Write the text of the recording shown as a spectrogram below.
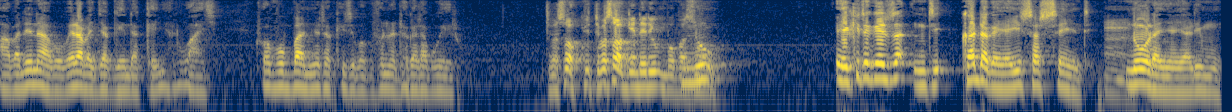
abanene abo era bajja kgenda kenya lwaki? Travel ban yatakkirizibwa kufuna ddagala bweru. Ekitegeeza nti kadaga yayisa sente Mm. nolanya yalimu.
